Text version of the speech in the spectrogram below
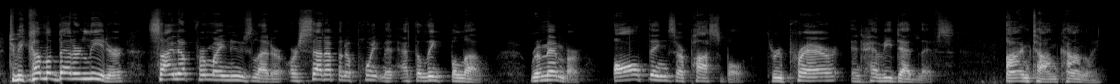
To become a better leader, sign up for my newsletter or set up an appointment at the link below. Remember, all things are possible through prayer and heavy deadlifts. I'm Tom Conley.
